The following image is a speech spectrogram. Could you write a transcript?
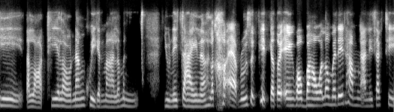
ที่ตลอดที่เรานั่งคุยกันมา แล้วมันอยู่ในใจนะแล้วก็แอบรู้สึกผิดกับตัวเองเบาๆว่าเราไม่ได้ทำงานนี้สักที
